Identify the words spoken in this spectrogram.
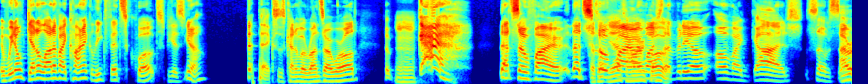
and we don't get a lot of iconic league fits quotes because you know fit pics is kind of what runs our world hmm Gah! that's so fire that's That's so a- yeah, fire i watched quote. that video oh my gosh so sick I,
